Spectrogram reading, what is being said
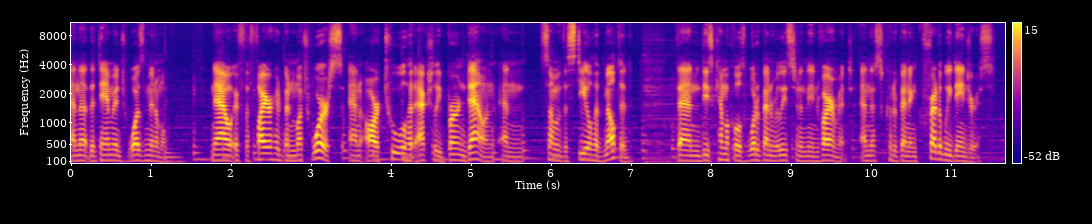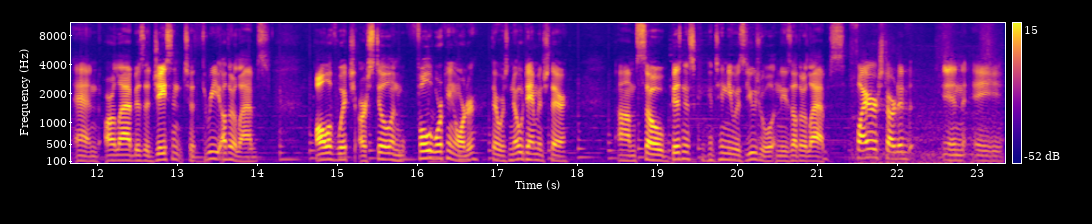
and that the damage was minimal. Now, if the fire had been much worse and our tool had actually burned down and some of the steel had melted, then these chemicals would have been released into the environment, and this could have been incredibly dangerous. And our lab is adjacent to three other labs, all of which are still in full working order. There was no damage there. Um, so business can continue as usual in these other labs. Fire started in a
